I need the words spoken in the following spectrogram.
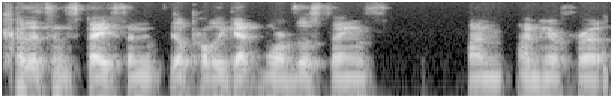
because it's in space and you'll probably get more of those things, I'm I'm here for it.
